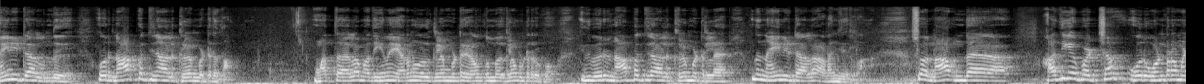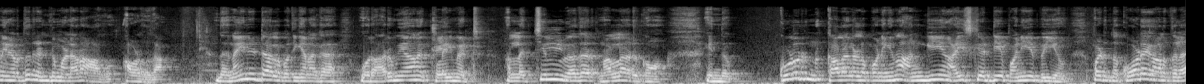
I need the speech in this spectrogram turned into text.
நைனிட்டால் வந்து ஒரு நாற்பத்தி நாலு கிலோமீட்டர் தான் மற்றதெல்லாம் பார்த்திங்கன்னா இரநூறு கிலோமீட்டர் இரநூத்தொம்பது கிலோமீட்டர் இருக்கும். இது வெறும் நாற்பத்தி நாலு கிலோமீட்டரில் இந்த நைனிட்டால அடைஞ்சிடலாம். ஸோ நான் இந்த அதிகபட்சம் ஒரு ஒன்றரை மணி நேரத்துக்கு ரெண்டு மணி நேரம் ஆகும். அவ்வளவுதான். இந்த நைனிட்டாவில் பார்த்தீங்கன்னாக்கா ஒரு அருமையான கிளைமேட் நல்ல சில் வெதர் நல்லா இருக்கும். இந்த குளிர் காலங்களில் போனீங்கன்னா அங்கேயும் ஐஸ் கட்டியே பனியே பெய்யும். பட் இந்த கோடை காலத்தில்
